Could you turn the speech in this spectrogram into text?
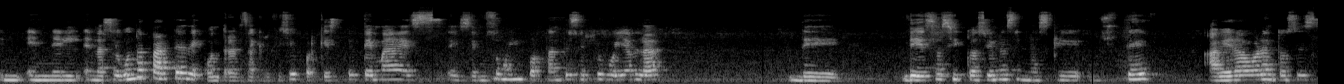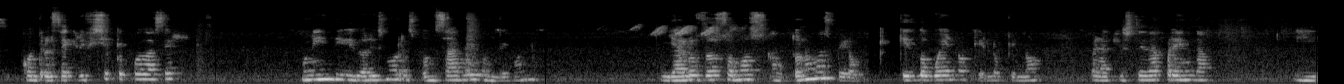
En, en, el, en la segunda parte de contra el sacrificio, porque este tema es, es, es muy importante, Sergio, voy a hablar de, de esas situaciones en las que usted, a ver ahora entonces, contra el sacrificio, ¿qué puedo hacer? Un individualismo responsable donde, bueno, ya los dos somos autónomos, pero qué es lo bueno, qué es lo que no, para que usted aprenda. Y,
